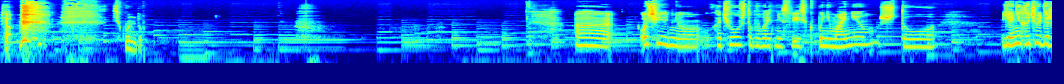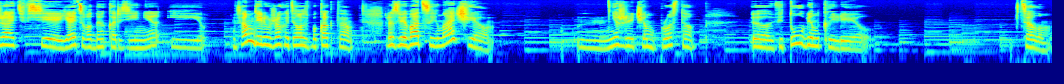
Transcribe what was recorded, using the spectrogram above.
Все. Секунду. А, очень э, хочу, чтобы вы отнеслись к пониманиям, что я не хочу держать все яйца в одной корзине, и на самом деле уже хотелось бы как-то развиваться иначе, нежели чем просто э, витубинг или в целом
